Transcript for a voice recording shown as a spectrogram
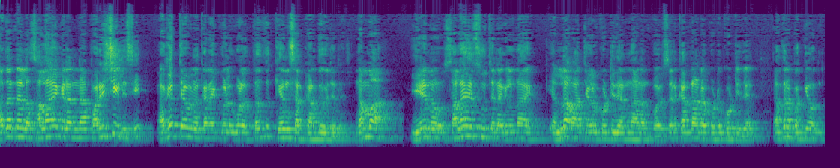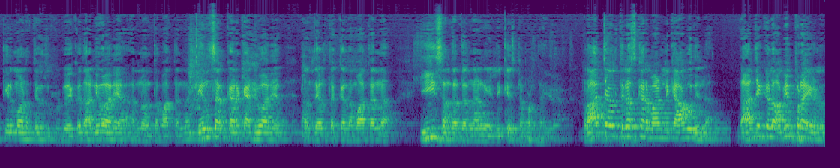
ಅದನ್ನೆಲ್ಲ ಸಲಹೆಗಳನ್ನ ಪರಿಶೀಲಿಸಿ ಅಗತ್ಯವನ್ನು ಕರೆಗೊಳ್ಳುವಂಥದ್ದು ಕೇಂದ್ರ ಸರ್ಕಾರದ ಯೋಜನೆ. ನಮ್ಮ ಏನು ಸಲಹೆ ಸೂಚನೆಗಳನ್ನ ಎಲ್ಲ ರಾಜ್ಯಗಳು ಕೊಟ್ಟಿದೆ ಅಂತ ನಾನು ಭಾವಿಸ್ತೇನೆ ಕರ್ನಾಟಕ ಕೂಡ ಕೊಟ್ಟಿದೆ. ಅದರ ಬಗ್ಗೆ ಒಂದು ತೀರ್ಮಾನ ತೆಗೆದುಕೊಳ್ಬೇಕು ಅದು ಅನಿವಾರ್ಯ ಅನ್ನುವಂಥ ಮಾತನ್ನ ಕೇಂದ್ರ ಸರ್ಕಾರಕ್ಕೆ ಅನಿವಾರ್ಯ ಅಂತ ಹೇಳ್ತಕ್ಕಂಥ ಮಾತನ್ನ ಈ ಸಂದರ್ಭದಲ್ಲಿ ನಾನು ಹೇಳಲಿಕ್ಕೆ ಇಷ್ಟಪಡ್ತಾ ಇದ್ದೇನೆ. ರಾಜ್ಯಗಳು ತಿರಸ್ಕಾರ ಮಾಡಲಿಕ್ಕೆ ಆಗುವುದಿಲ್ಲ. ರಾಜ್ಯಗಳ ಅಭಿಪ್ರಾಯಗಳು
